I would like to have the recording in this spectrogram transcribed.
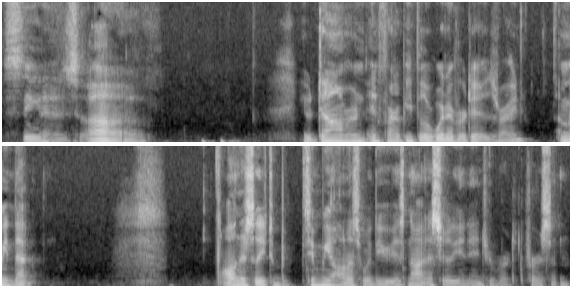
seen as, uh, you know, dumb in front of people or whatever it is, right? I mean, that honestly, to be, to be honest with you, is not necessarily an introverted person.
